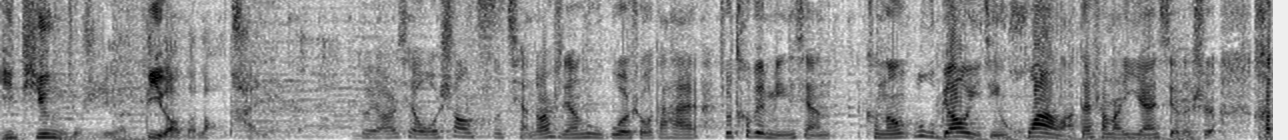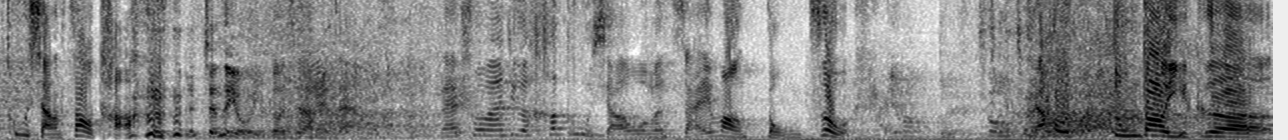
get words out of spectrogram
一听就是这个地道的老太原人。对，而且我上次前段时间路过的时候，他还就特别明显，可能路标已经换了，但上面依然写的是“河兔乡灶堂”，真的有一个，现在还在。来说完这个河兔乡，我们再往东走，然后东到一个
